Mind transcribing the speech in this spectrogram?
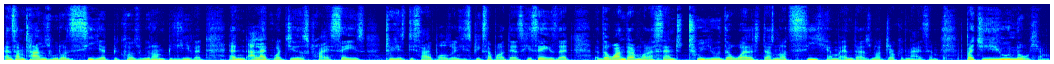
And sometimes we don't see it because we don't believe it. And I like what Jesus Christ says to his disciples when he speaks about this. He says that the one that I'm going to send to you, the world does not see him and does not recognize him, but you know him.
